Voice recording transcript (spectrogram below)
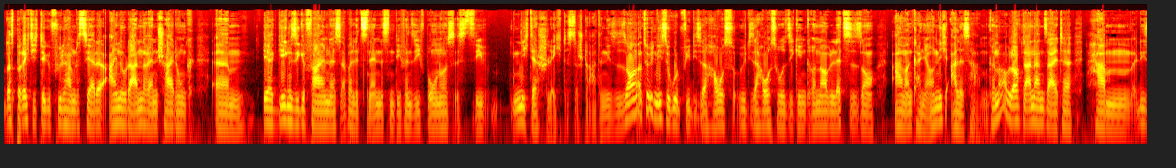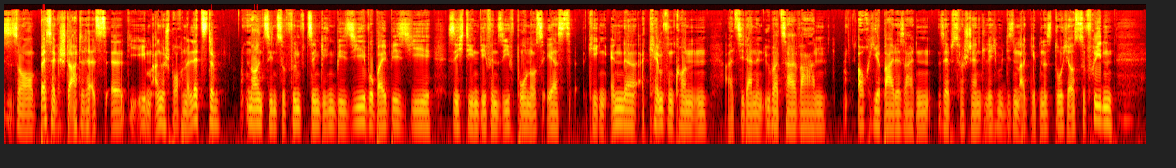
das berechtigte Gefühl haben, dass sie eine oder andere Entscheidung ähm, eher gegen sie gefallen ist, aber letzten Endes ein Defensivbonus ist sie nicht der schlechteste Start in die Saison. Natürlich nicht so gut wie diese Haus, wie dieser haushohe Sieg in Grenoble letzte Saison, aber man kann ja auch nicht alles haben. Grenoble auf der anderen Seite haben die Saison besser gestartet als äh, die eben angesprochene letzte. 19 zu 15 gegen Bézier, wobei Bézier sich den Defensivbonus erst gegen Ende erkämpfen konnten, als sie dann in Überzahl waren. Auch hier beide Seiten selbstverständlich mit diesem Ergebnis durchaus zufrieden.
